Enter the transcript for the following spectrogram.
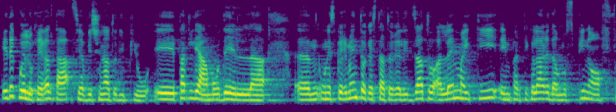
ed è quello che in realtà si è avvicinato di più. E parliamo di um, un esperimento che è stato realizzato all'MIT e in particolare da uno spin-off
